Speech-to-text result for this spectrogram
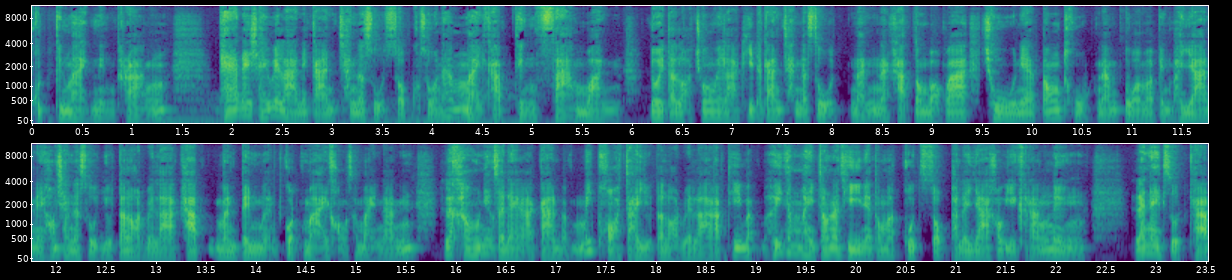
ขุดขึ้นมาอีกหนึ่งครั้ง แพทย์ได้ใช้เวลาในการชันสูตรศพของโซน่าใหม่ครับถึง 3 วัน โดยตลอดช่วงเวลาที่การชันสูตรนั้นนะครับต้องบอกว่าชูเนี่ยต้องถูกนำตัวมาเป็นพยานในห้องชันสูตรอยู่ตลอดเวลาครับมันเป็นเหมือนกฎหมายของสมัยนั้น และเขาเนี่ยแสดงอาการแบบไม่พอใจอยู่ตลอดเวลาครับที่แบบเฮ้ยทำไมเจ้าหน้าที่เนี่ยต้องมาขุดศพภรรยาเขาอีกครั้งหนึ่งและในสุดครับ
